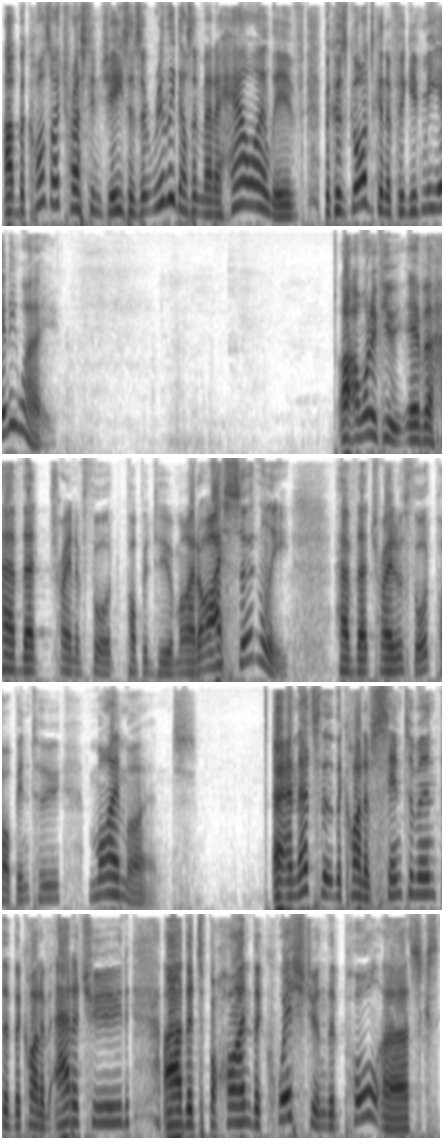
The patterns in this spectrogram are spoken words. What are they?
uh, because I trust in Jesus, it really doesn't matter how I live because God's going to forgive me anyway. I wonder if you ever have that train of thought pop into your mind. I certainly have that train of thought pop into my mind. And that's the, the kind of sentiment, the, the kind of attitude uh, that's behind the question that Paul asks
